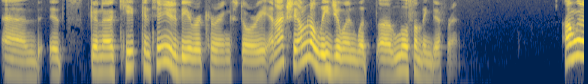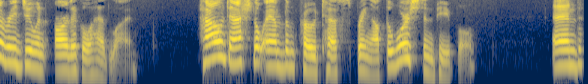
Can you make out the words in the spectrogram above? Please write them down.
and it's gonna keep continue to be a recurring story. And actually, I'm gonna lead you in with a little something different. I'm gonna read you an article headline: "How National Anthem Protests Bring Out the Worst in People," and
